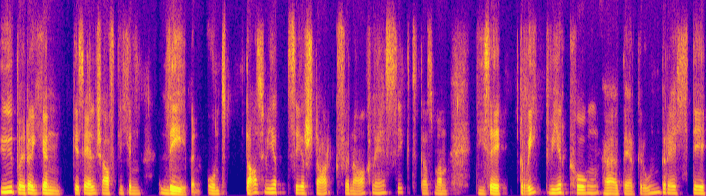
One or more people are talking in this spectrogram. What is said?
übrigen gesellschaftlichen Leben. Und das wird sehr stark vernachlässigt, dass man diese Drittwirkung äh, der Grundrechte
